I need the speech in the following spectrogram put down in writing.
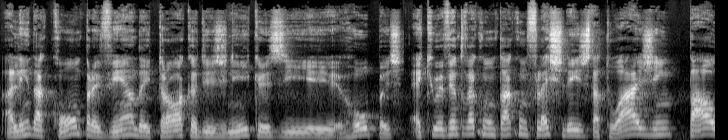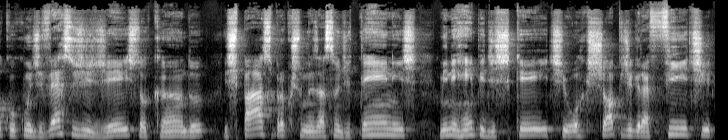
além da compra, venda e troca de sneakers e roupas, é que o evento vai contar com flash day de tatuagem, palco com diversos DJs tocando, espaço para customização de tênis, mini ramp de skate, workshop de grafite,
